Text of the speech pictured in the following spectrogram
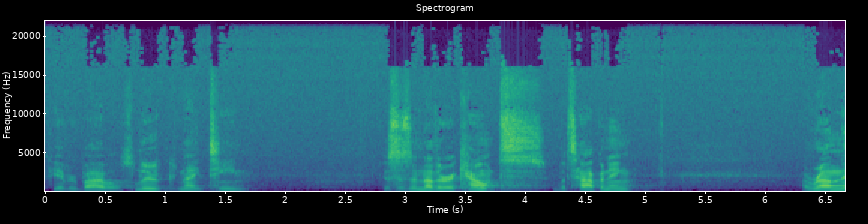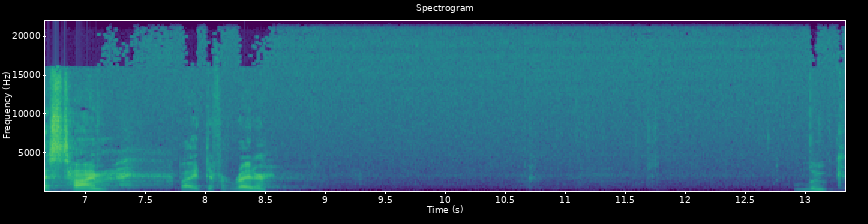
If you have your Bibles, Luke 19. This is another account of what's happening around this time by a different writer. Luke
